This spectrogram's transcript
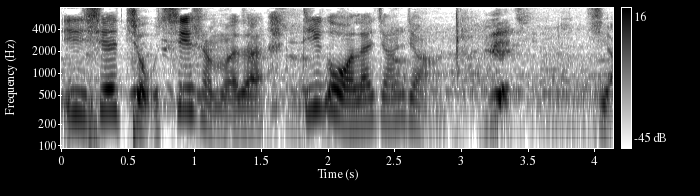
一些酒器什么的。第一个我来讲讲。角，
